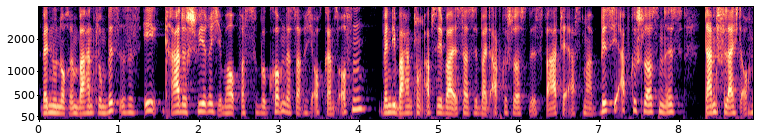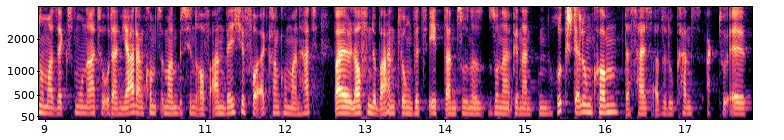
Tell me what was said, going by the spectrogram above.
Wenn du noch in Behandlung bist, ist es eh gerade schwierig, überhaupt was zu bekommen. Das sage ich auch ganz offen. Wenn die Behandlung absehbar ist, dass sie bald abgeschlossen ist, warte erstmal, bis sie abgeschlossen ist. Dann vielleicht auch nochmal sechs Monate oder ein Jahr. Dann kommt es immer ein bisschen drauf an, welche Vorerkrankung man hat. Bei laufende Behandlung wird es eh dann zu einer, so einer genannten Rückstellung kommen. Das heißt also, du kannst aktuell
